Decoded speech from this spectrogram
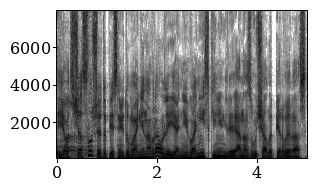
Я вот сейчас слушаю эту песню и думаю, а не наврал ли я, не в Анискине ли она звучала первый раз.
